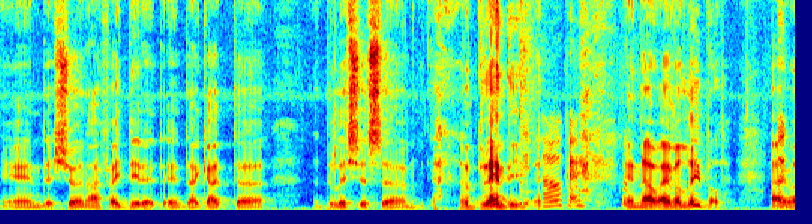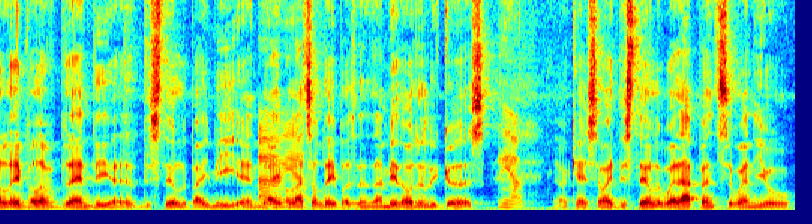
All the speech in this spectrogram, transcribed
And uh, sure enough, I did it, and I got uh, a delicious um, brandy. oh, okay. and now I have a label. I have a label of brandy uh, distilled by me, and Oh, I have yeah. lots of labels, and I made all the liqueurs. Yeah. Okay, so I distill. What happens when you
